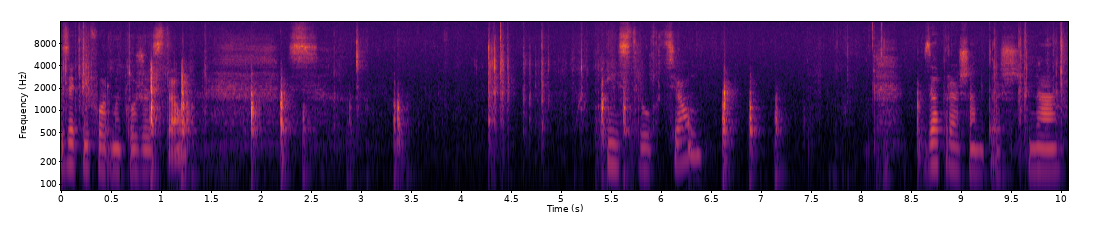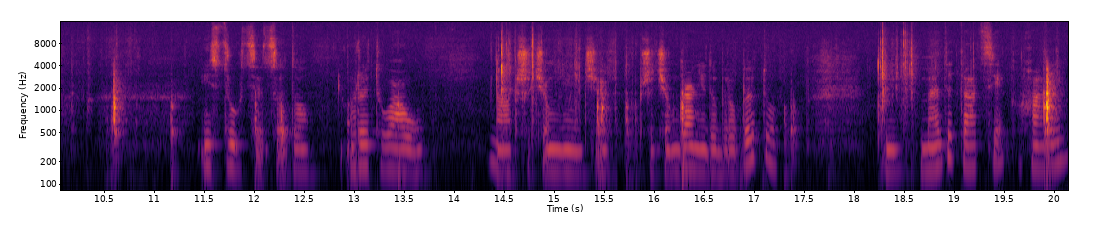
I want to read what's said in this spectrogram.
z jakiej formy korzystał. Z instrukcją. Zapraszam też na instrukcję co do rytuału na przyciągnięcie, przyciąganie dobrobytu i medytację, kochani.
